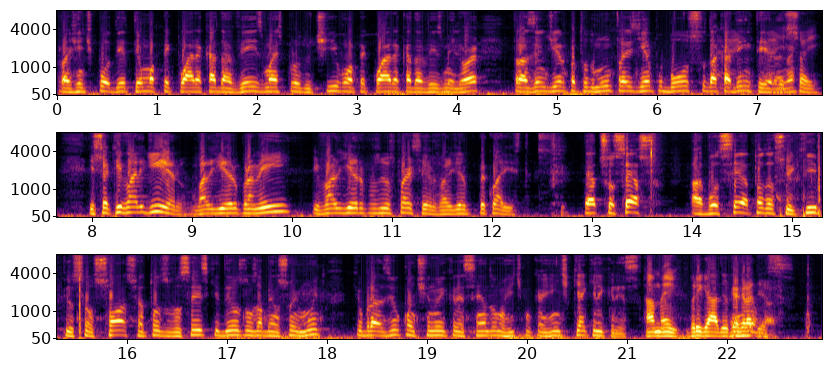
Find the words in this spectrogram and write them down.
para a gente poder ter uma pecuária cada vez mais produtiva, uma pecuária cada vez melhor, trazendo dinheiro para todo mundo, traz dinheiro para o bolso da cadeia inteira, É né? isso aí. Isso aqui vale dinheiro. Vale dinheiro para mim e vale dinheiro para os meus parceiros, vale dinheiro para o pecuarista. Neto, sucesso a você, a toda a sua equipe, o seu sócio, a todos vocês, que Deus nos abençoe muito, que o Brasil continue crescendo no ritmo que a gente quer que ele cresça. Amém. Obrigado, eu que Grande agradeço. abraço.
